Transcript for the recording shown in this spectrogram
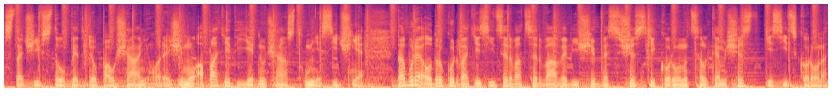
Stačí vstoupit do paušálního režimu a platit jednu částku měsíčně. Ta bude od roku 2022 ve výši bez 6 korun celkem 6 tisíc korun.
